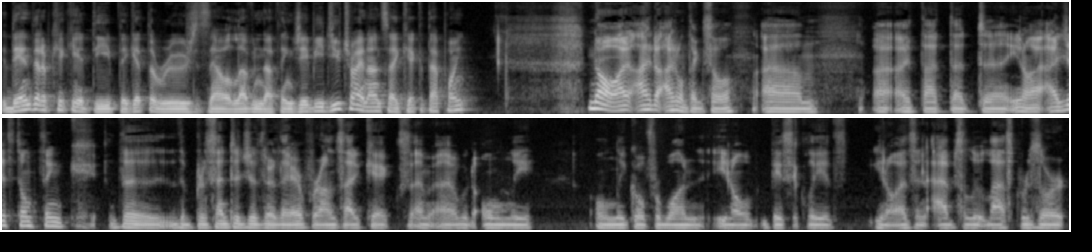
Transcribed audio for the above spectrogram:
They ended up kicking it deep. They get the rouge. It's now 11 nothing. JB, do you try an onside kick at that point? No, I, I, I don't think so. Um, I, I, thought that uh, you know I, I, just don't think the the percentages are there for onside kicks. I, I would only only go for one. You know, basically it's you know, as an absolute last resort.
